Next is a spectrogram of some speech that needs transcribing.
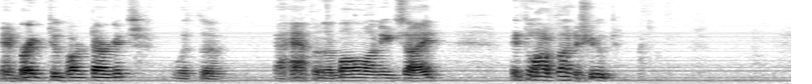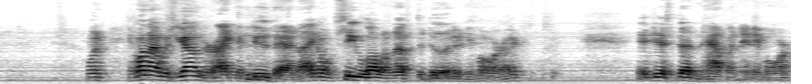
and break two part targets with the, a half of the ball on each side it's a lot of fun to shoot. When, when I was younger, I could do that. I don't see well enough to do it anymore. I, it just doesn't happen anymore.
